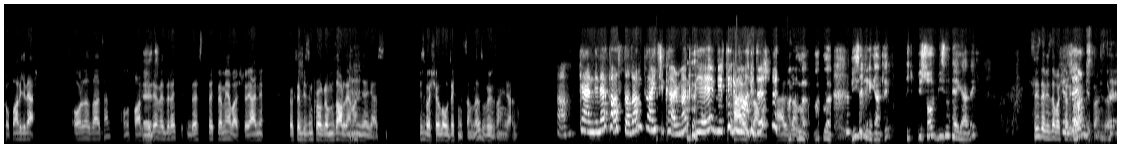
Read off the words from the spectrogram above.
kopar gider. Orada zaten onu fark Evet. ediyor ve direkt desteklemeye başlıyor. Yani yoksa bizim programımıza Arda Yaman niye gelsin? Biz başarılı olacak insanlarız. Bu yüzden geldi. Ah, kendine pastadan pay çıkarmak diye bir terim Her vardır. zaman. Her zaman. Haklı. Haklı. Biz niye geldik? Bir, bir sor biz niye geldik? Siz de bizde başarı Siz de- gördünüz bence. Nerede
